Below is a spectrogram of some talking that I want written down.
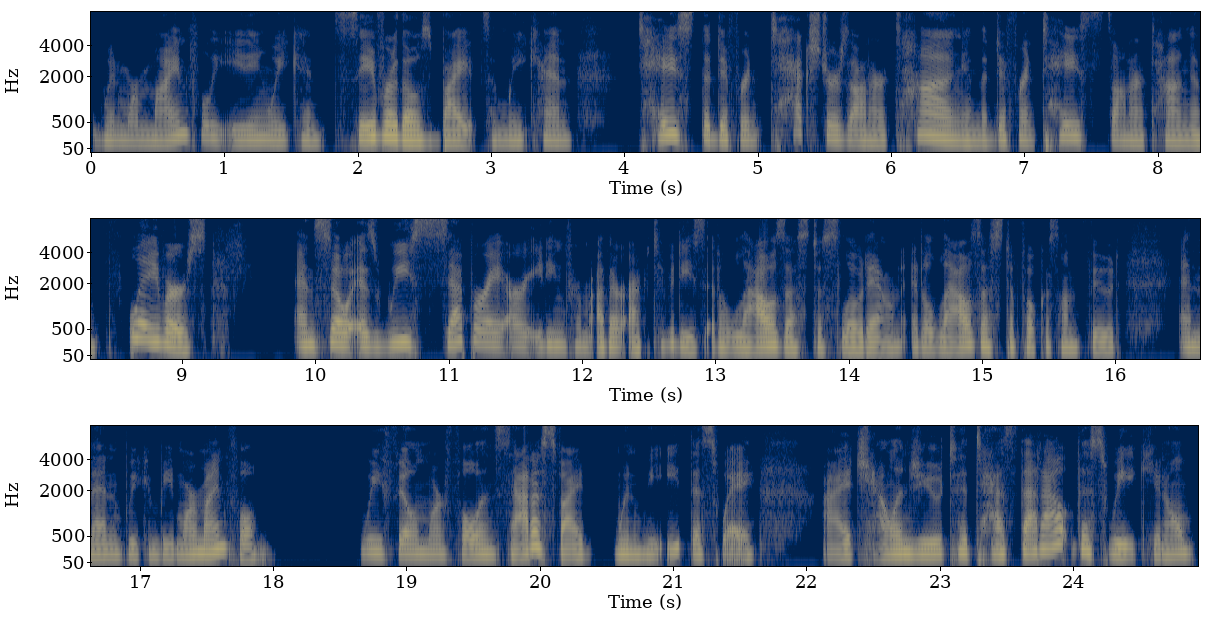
when we're mindfully eating we can savor those bites and we can taste the different textures on our tongue and the different tastes on our tongue and flavors. And so as we separate our eating from other activities it allows us to slow down. It allows us to focus on food and then we can be more mindful. We feel more full and satisfied when we eat this way. I challenge you to test that out this week. You know,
